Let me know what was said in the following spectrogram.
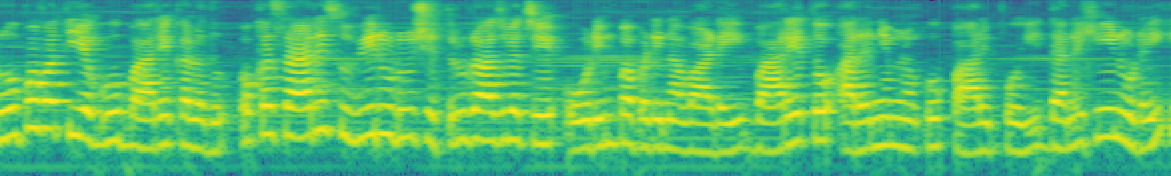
రూపవతియగు భార్య కలదు. ఒకసారి సువీరుడు శత్రురాజులచే ఓడింపబడిన వాడై భార్యతో అరణ్యమునకు పారిపోయి ధనహీనుడై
